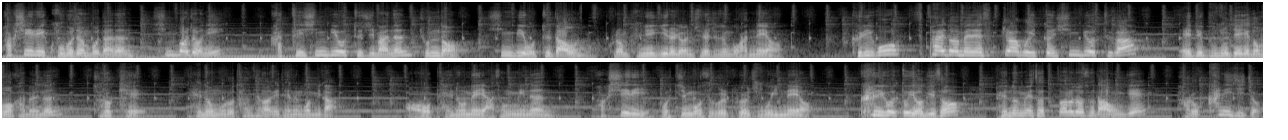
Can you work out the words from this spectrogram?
확실히 구버전보다는 신버전이 같은 신비오트지만은 좀 더 신비오트다운 그런 분위기를 연출해 주는 것 같네요. 그리고 스파이더맨에 숙주하고 있던 신비오트가 에드 브룩에게 넘어가면은 저렇게 베놈으로 탄생하게 되는 겁니다. 어, 베놈의 야성미는 확실히 멋진 모습을 보여주고 있네요. 그리고 또 여기서 베놈에서 떨어져서 나온 게 바로 카니지죠.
